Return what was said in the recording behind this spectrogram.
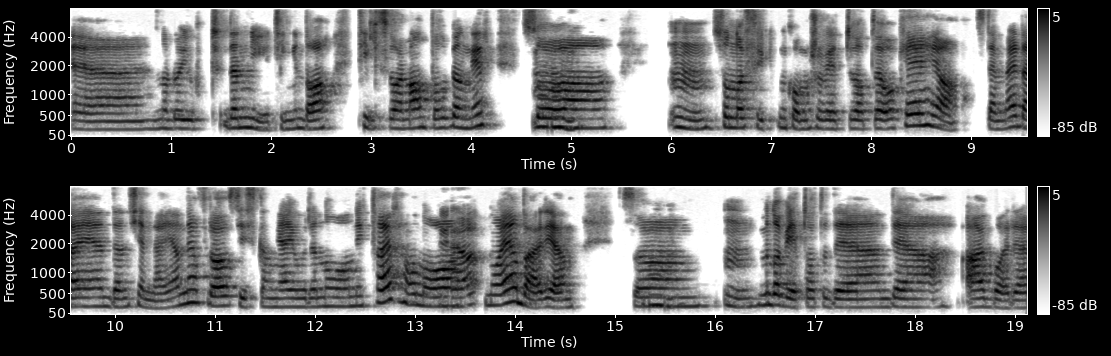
eh, når du har gjort den nye tingen da tilsvarende antall ganger. Så, mm, så når frykten kommer, så vet du at OK, ja, stemmer, det, den kjenner jeg igjen ja, fra sist gang jeg gjorde noe nytt her, og nå, Ja. nå er jeg der igjen. Så, mm. mm, men da vet du at det, det er bare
